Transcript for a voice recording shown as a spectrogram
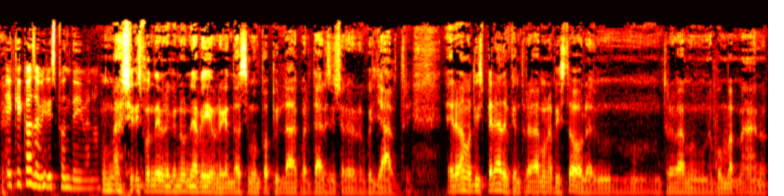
E che cosa vi rispondevano? Ma ci rispondevano che non ne avevano, che andassimo un po' più là a guardare se c'erano quegli altri. Eravamo disperati perché non trovavamo una pistola, non trovavamo una bomba a mano.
